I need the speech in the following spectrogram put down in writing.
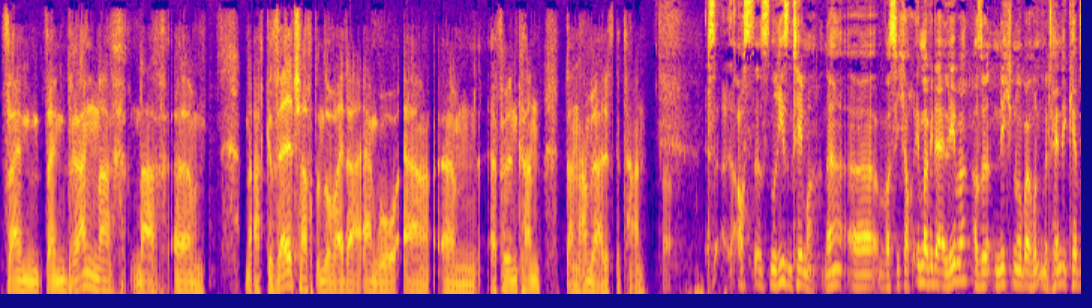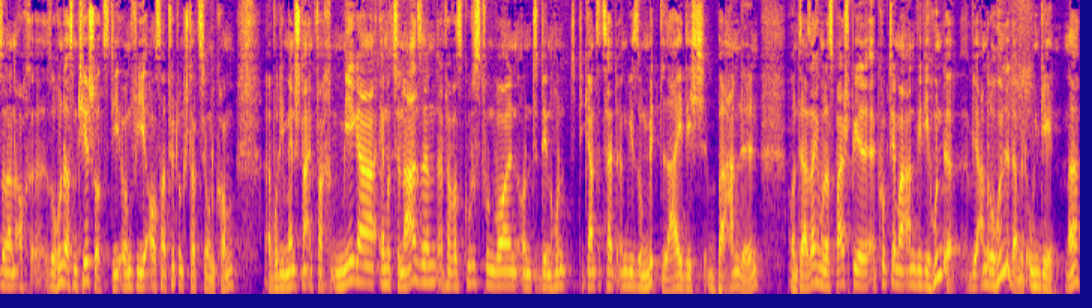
sein, seinen Drang nach, nach, ähm, nach Gesellschaft und so weiter irgendwo äh, ähm, erfüllen kann, dann haben wir alles getan. Ja ist, auch, ist ein Riesenthema, ne? äh, was ich auch immer wieder erlebe. Also nicht nur bei Hunden mit Handicap, sondern auch äh, so Hunde aus dem Tierschutz, die irgendwie aus einer Tötungsstation kommen, äh, wo die Menschen einfach mega emotional sind, einfach was Gutes tun wollen und den Hund die ganze Zeit irgendwie so mitleidig behandeln. Und da sage ich mal das Beispiel, äh, guck dir mal an, wie die Hunde, wie andere Hunde damit umgehen. Ne?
